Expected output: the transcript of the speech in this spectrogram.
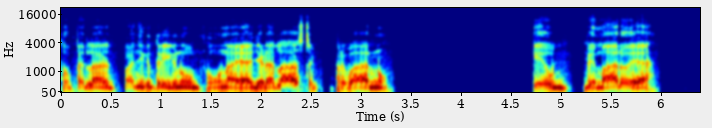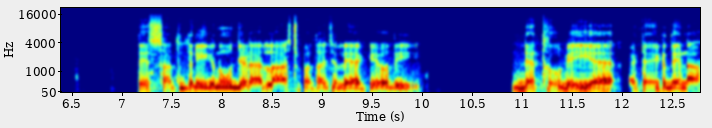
ਤੋਂ ਪਹਿਲਾਂ 5 ਕੁ ਤਰੀਕ ਨੂੰ ਫੋਨ ਆਇਆ ਜਿਹੜਾ ਲਾਸਟ ਪਰਿਵਾਰ ਨੂੰ ਕਿ ਉਹ ਬਿਮਾਰ ਹੋਇਆ। ਤੇ 7 ਤਰੀਕ ਨੂੰ ਜਿਹੜਾ ਲਾਸਟ ਪਤਾ ਚੱਲਿਆ ਕਿ ਉਹਦੀ ਡੈਥ ਹੋ ਗਈ ਹੈ ਅਟੈਕ ਦੇ ਨਾਲ।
